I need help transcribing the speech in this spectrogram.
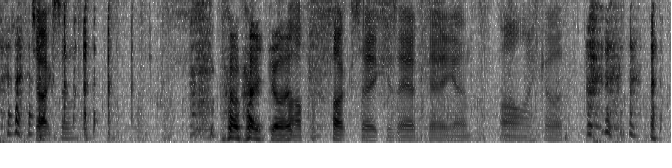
Jackson. oh my god. oh, for fuck's sake, he's AFK again. Oh my god.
